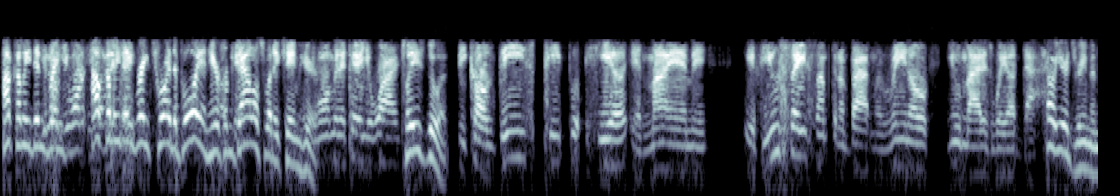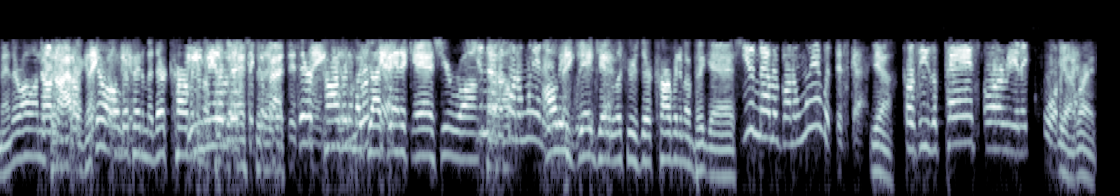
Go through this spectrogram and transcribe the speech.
How come he didn't You know, bring? want- how come he didn't bring Troy the boy in here from Dallas when he came here? You want me to tell you why? Please do it. Because these people here in Miami, if you say something about Marino, you might as well die. Oh, you're dreaming, man. They're all on the No, no, I don't think They're all ripping him. They're carving Be him a big ass realistic today. about this they're thing. carving him a Look at it. gigantic ass. You're wrong, You're never gonna win All these JJ lookers, they're carving him a big ass. You're never going to win with this guy. Yeah. Because he's a pass-oriented quarterback. Yeah, right.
